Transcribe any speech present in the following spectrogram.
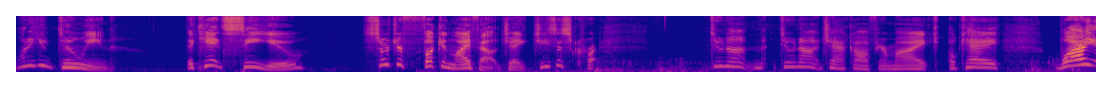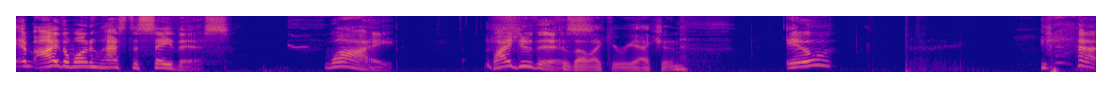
What are you doing? They can't see you. Sort your fucking life out, Jake. Jesus Christ. Do not do not jack off your mic, okay? Why am I the one who has to say this? Why? Why do this? Because I like your reaction. Ew. Yeah,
